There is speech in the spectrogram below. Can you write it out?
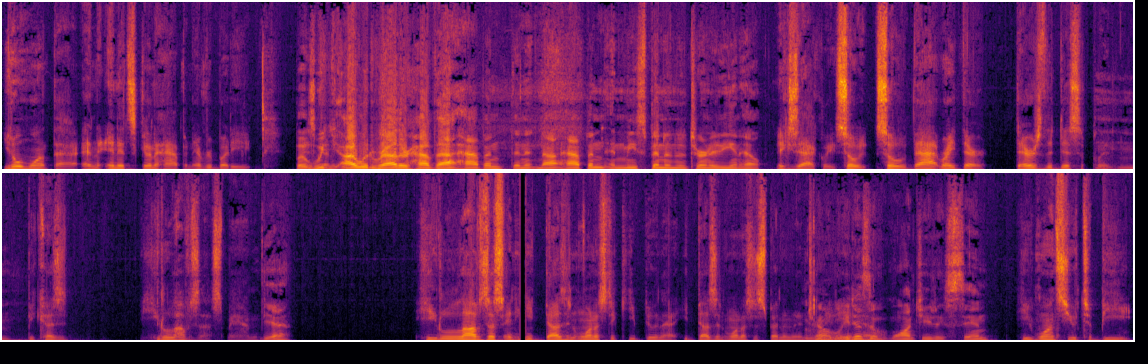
You don't want that, and and it's gonna happen. Everybody. But we, I would rather have that happen than it not happen and me spend an eternity in hell. Exactly. So so that right there, there's the discipline Mhm. because he loves us, man. Yeah. He loves us, and he doesn't want us to keep doing that. He doesn't want us to spend an eternity. No, he doesn't hell. want you to sin. He wants you to be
